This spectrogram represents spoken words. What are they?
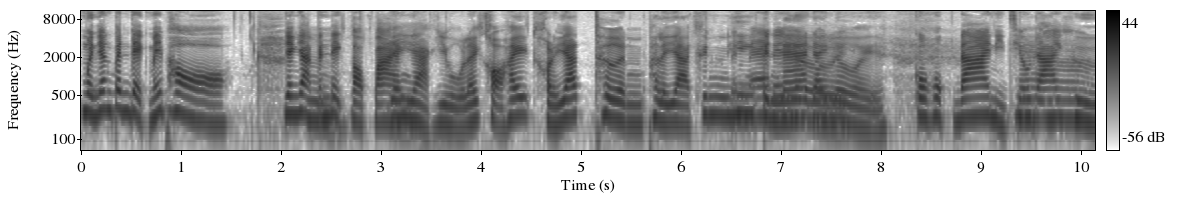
เหมือนยังเป็นเด็กไม่พอ ยังอยากเป็นเด็กต่อไป ยังอยากอยู่และขอให้ขออนุญาตเทิร์นภรรยาขึ้นเป็นหิ้งแม่เป็นแม่ได้ได้เลเลยยโกหกได้หนีเที่ยวได้อืมคือ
